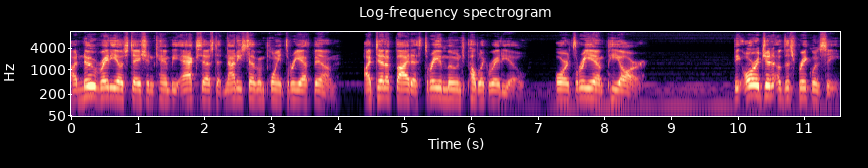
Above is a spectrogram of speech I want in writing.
a new radio station can be accessed at 97.3 FM, identified as Three Moons Public Radio, or 3MPR. The origin of this frequency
